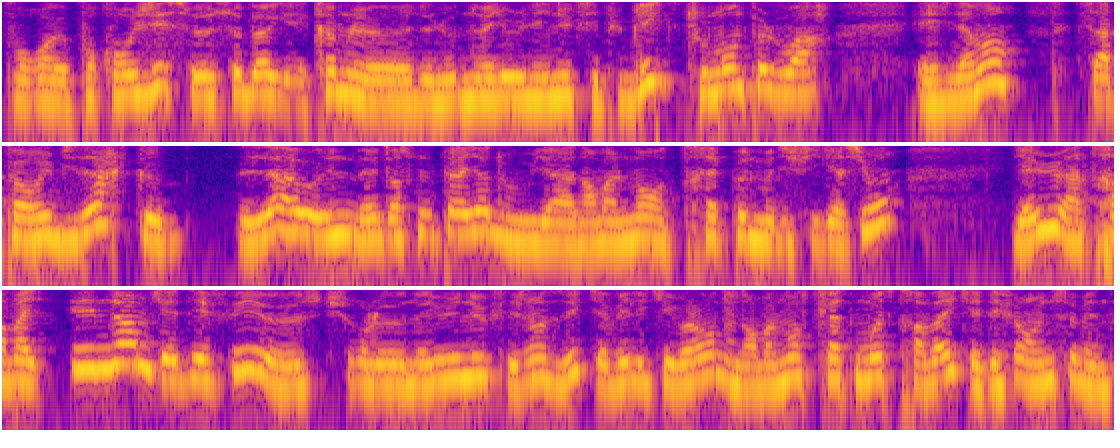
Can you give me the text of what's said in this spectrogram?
pour, euh, pour corriger ce, ce bug. Et comme le, le noyau Linux est public, tout le monde peut le voir. Et évidemment, ça a paru bizarre que là, dans une période où il y a normalement très peu de modifications, il y a eu un travail énorme qui a été fait euh, sur le noyau Linux. Les gens disaient qu'il y avait l'équivalent de normalement 4 mois de travail qui a été fait en une semaine.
